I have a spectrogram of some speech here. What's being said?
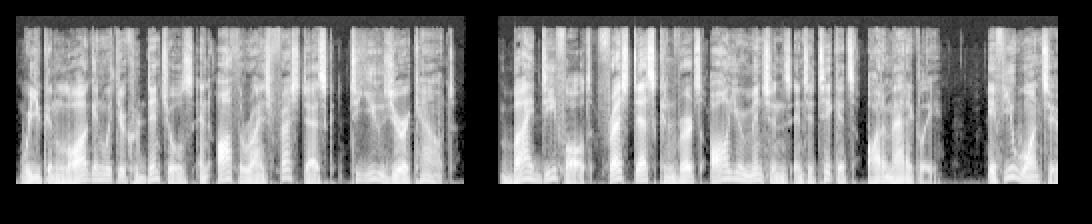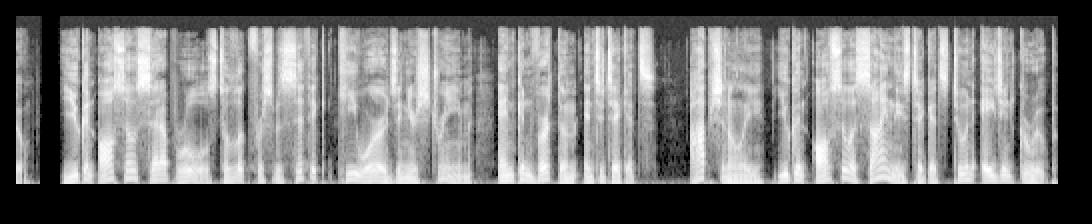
where you can log in with your credentials and authorize Freshdesk to use your account. By default, Freshdesk converts all your mentions into tickets automatically. If you want to, you can also set up rules to look for specific keywords in your stream and convert them into tickets. Optionally, you can also assign these tickets to an agent group.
